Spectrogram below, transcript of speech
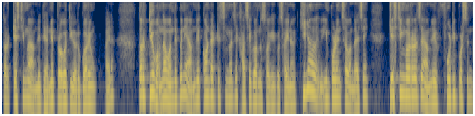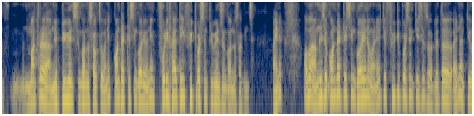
तर टेस्टिङमा हामीले धेरै नै प्रगतिहरू गऱ्यौँ होइन? तर त्योभन्दा भन्दै पनि हामीले कन्ट्याक्ट ट्रेसिङमा चाहिँ खासै गर्न सकेको छैन। किन इम्पोर्टेन्ट छ भन्दा चाहिँ टेस्टिङ गरेर चाहिँ हामीले फोर्टी पर्सेन्ट मात्र हामीले प्रिभेन्सन गर्न सक्छौँ भने कन्ट्याक्ट ट्रेसिङ गऱ्यो भने फोर्टी फाइभदेखि फिफ्टी पर्सेन्ट प्रिभेन्सन गर्न सकिन्छ। होइन? अब हामीले चाहिँ कन्ट्याक्ट ट्रेसिङ गरेन भने त्यो फिफ्टी पर्सेन्ट केसेसहरूले त होइन त्यो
